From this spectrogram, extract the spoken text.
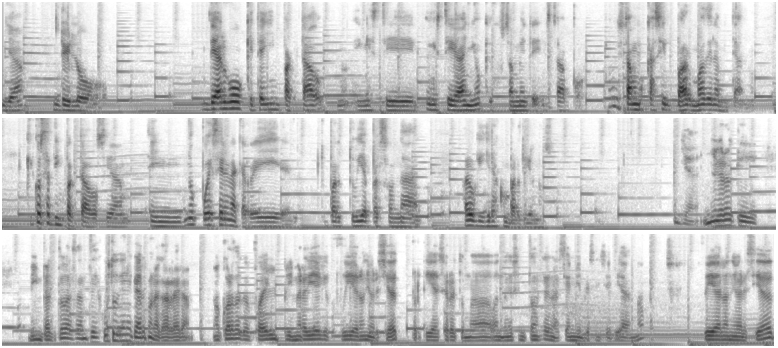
ya, de lo de algo que te haya impactado ¿no? en, este, en este año que justamente está por, estamos casi más de la mitad, ¿no? ¿Qué cosa te ha impactado? O sea, en- no puede ser en la carrera, en tu, tu vida personal, algo que quieras compartirnos. Ya, yo creo que me impactó bastante. Justo tiene que ver con la carrera. Me acuerdo que fue el primer día que fui a la universidad, porque ya se retomaba, bueno, en ese entonces me hacía mi presencialidad, ¿no? Fui a la universidad,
